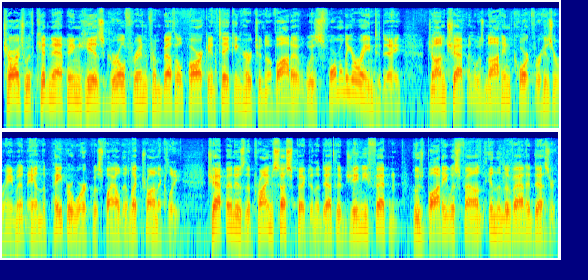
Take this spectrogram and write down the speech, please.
Charged with kidnapping his girlfriend from Bethel Park and taking her to Nevada was formally arraigned today. John Chapman was not in court for his arraignment and the paperwork was filed electronically. Chapman is the prime suspect in the death of Jaime Feden, whose body was found in the Nevada desert.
